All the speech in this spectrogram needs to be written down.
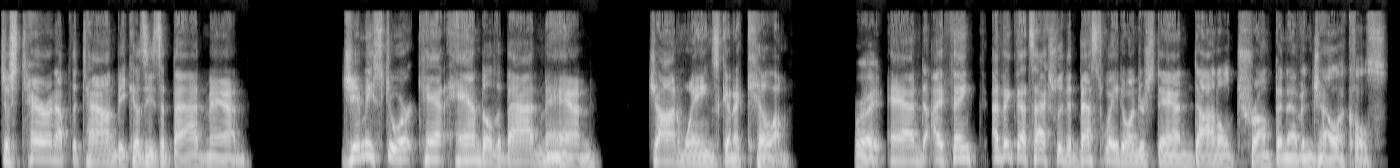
just tearing up the town because he's a bad man. Jimmy Stewart can't handle the bad man. John Wayne's going to kill him. Right. And I think I think that's actually the best way to understand Donald Trump and evangelicals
